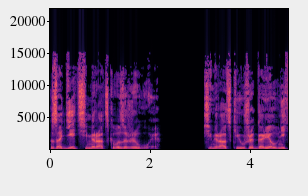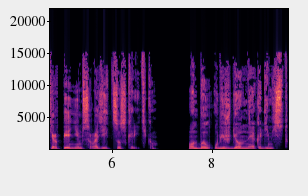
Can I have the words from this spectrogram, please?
задеть Семирадского за живое. Семирадский уже горел нетерпением сразиться с критиком. Он был убежденный академист.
